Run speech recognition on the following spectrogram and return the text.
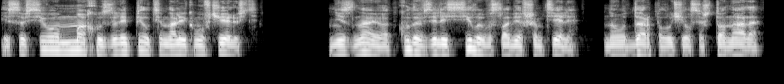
и со всего маху залепил темноликому в челюсть. Не знаю, откуда взялись силы в ослабевшем теле, но удар получился что надо.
